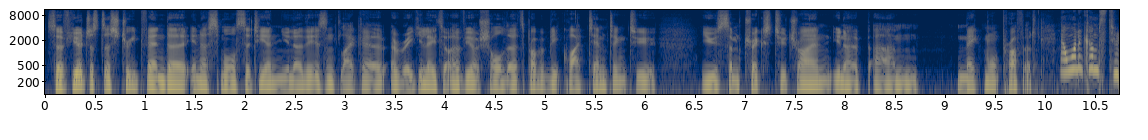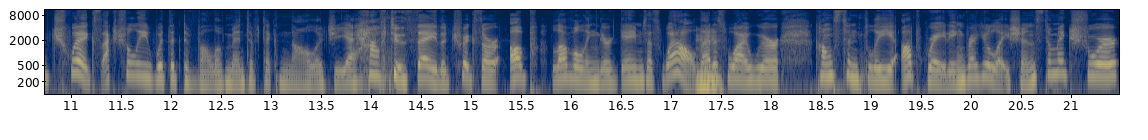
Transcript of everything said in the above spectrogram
So if you're just a street vendor in a small city and, you know, there isn't like a, a regulator over your shoulder, it's probably quite tempting to use some tricks to try and, you know, um, make more profit. And when it comes to tricks, actually, with the development of technology, I have to say the tricks are up leveling their games as well. That mm. is why we're constantly upgrading regulations to make sure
